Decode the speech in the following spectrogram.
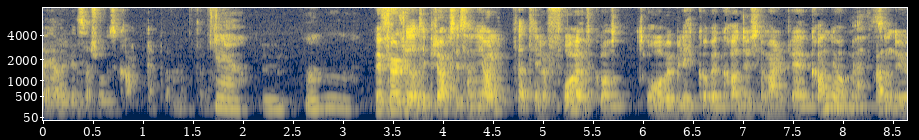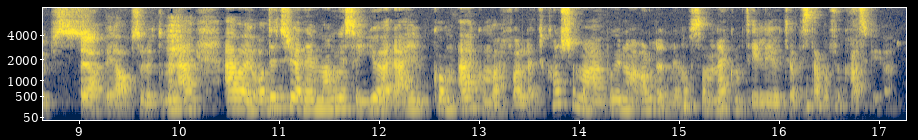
er organisasjonskartet, på en måte. Ja. Mm. Ah. Men følte du at i praksis han hjalp deg til å få et godt overblikk over hva du som vernepleier kan jobbe med? Sånn ups. Ja. Ja, absolutt. Men jeg, jeg var jo, og det tror jeg det er mange som gjør. Jeg kom, jeg kom i hvert fall, jeg tror kanskje pga. alderen min også, men jeg kom tidlig ut til å bestemme for hva jeg skulle gjøre.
